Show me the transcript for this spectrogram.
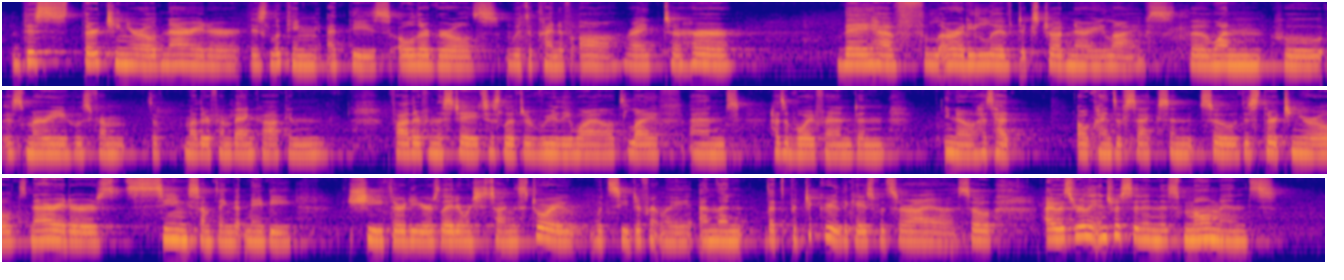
this 13 year old narrator is looking at these older girls with a kind of awe, right? To her, they have already lived extraordinary lives. The one who is Marie, who's from the mother from Bangkok, and father from the States has lived a really wild life and has a boyfriend and, you know, has had all kinds of sex. And so this 13 year old narrator is seeing something that maybe she, 30 years later, when she's telling the story, would see differently. And then that's particularly the case with Soraya. So I was really interested in this moment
